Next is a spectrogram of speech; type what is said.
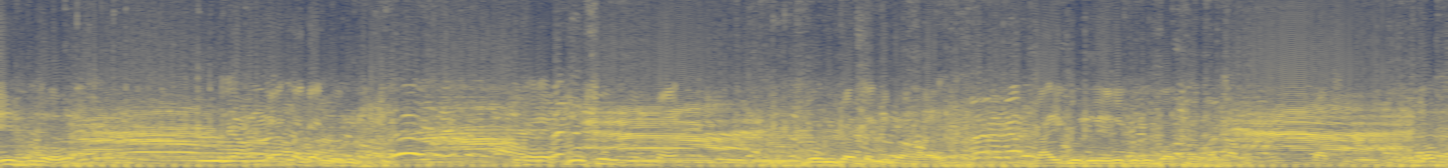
এই হলো হাট এখানে প্রচুর পরিমাণ গরু বেচা কিনা হয়। গাই গরু এর গরু বসা গরু। যত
